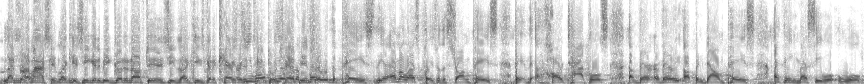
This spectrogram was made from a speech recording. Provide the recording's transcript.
That's no. what I'm asking. Like, is he going to be good enough? To, is he like he's going to carry his team to a championship? He won't be able to play with the pace. The MLS plays with a strong pace. They, they uh, hard tackles, a very, a very up and down pace. I think Messi will, will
